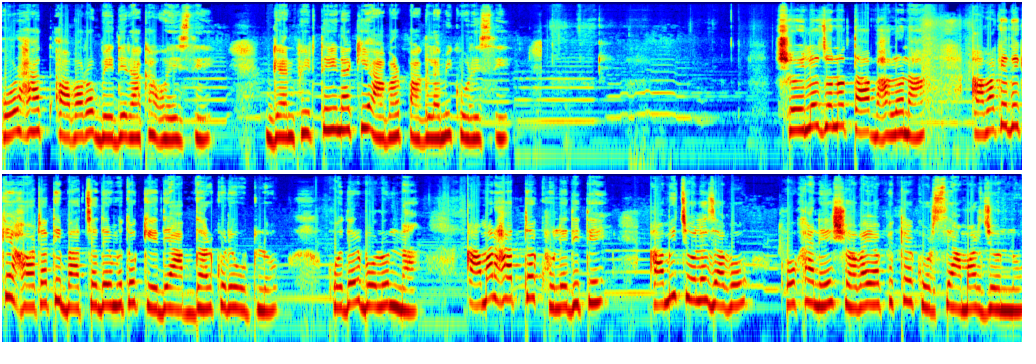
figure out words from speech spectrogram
ওর হাত আবারও বেঁধে রাখা হয়েছে। জ্ঞান ফিরতেই নাকি আবার পাগলামি করেছি। শৈলের জন্য তা ভালো না আমাকে দেখে হঠাৎই বাচ্চাদের মতো কেঁদে আবদার করে উঠল। ওদের বলুন না, আমার হাতটা খুলে দিতে আমি চলে যাব। ওখানে সবাই অপেক্ষা করছে আমার জন্য।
